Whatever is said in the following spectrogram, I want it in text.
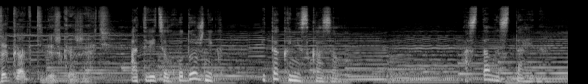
Да как тебе сказать? Ответил художник и так и не сказал. Осталась тайна.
